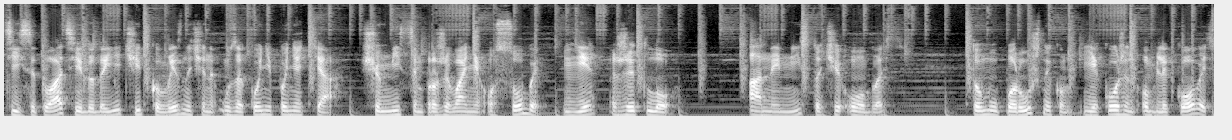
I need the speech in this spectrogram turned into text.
цій ситуації додає чітко визначене у законі поняття, що місцем проживання особи є житло, а не місто чи область. Тому порушником є кожен обліковець,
